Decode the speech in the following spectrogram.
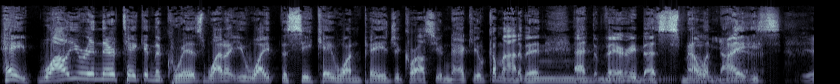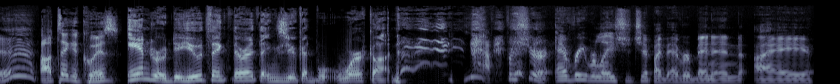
hey, while you're in there taking the quiz, why don't you wipe the CK1 page across your neck? You'll come out of it at the very mm. best smelling oh, yeah. nice. yeah, I'll take a quiz. Andrew, do you think there are things you could w- work on? yeah, for sure. Every relationship I've ever been in, I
